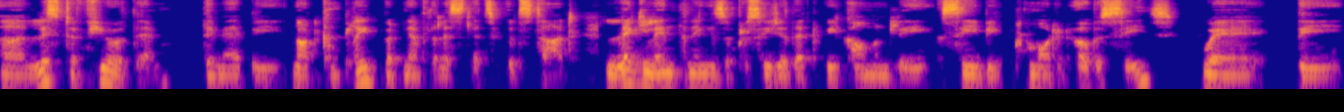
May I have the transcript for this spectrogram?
uh, list a few of them they may be not complete, but nevertheless, that's a good start. Leg lengthening is a procedure that we commonly see being promoted overseas, where the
